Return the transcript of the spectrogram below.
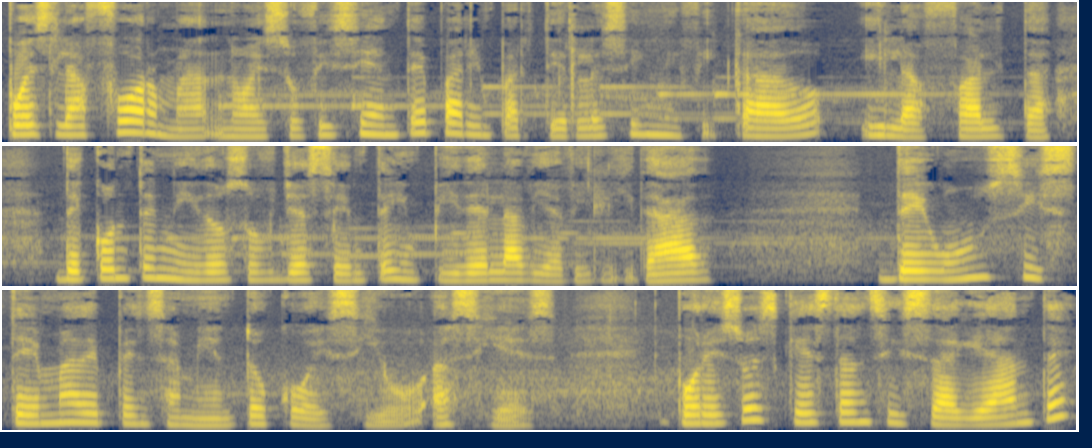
Pues la forma no es suficiente para impartirle significado y la falta de contenido subyacente impide la viabilidad de un sistema de pensamiento cohesivo, así es. Por eso es que es tan zigzagueante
